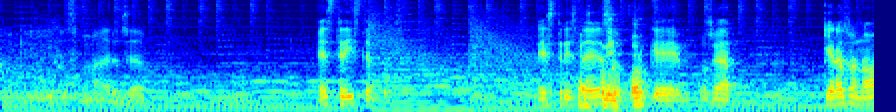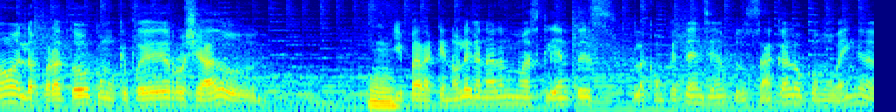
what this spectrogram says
como que, hijo su madre, o sea, es triste, pues. Es triste eso, porque, o sea, quieras o no, el aparato como que fue rocheado. Mm. Y para que no le ganaran más clientes la competencia, pues sácalo como venga.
